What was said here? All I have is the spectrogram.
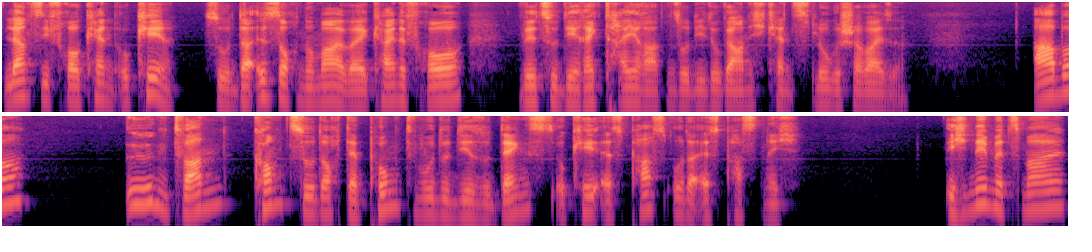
lernst die Frau kennen, okay, so, da ist auch normal, weil keine Frau willst du direkt heiraten, so die du gar nicht kennst, logischerweise. Aber irgendwann kommt so doch der Punkt, wo du dir so denkst, okay, es passt oder es passt nicht. Ich nehme jetzt mal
